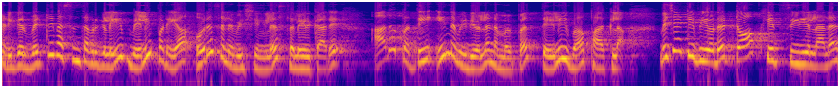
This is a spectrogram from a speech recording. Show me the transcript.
நடிகர் வெற்றி வசந்த் அவர்களே வெளிப்படையா ஒரு சில விஷயங்களை சொல்லியிருக்காரு. அதை பத்தி இந்த வீடியோல நம்ம இப்ப தெளிவா பார்க்கலாம். விஜய் டிவியோட டாப் ஹிட் சீரியலான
